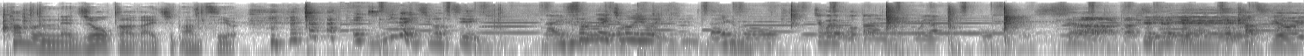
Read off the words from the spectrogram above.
多分ねジョーカーが一番強い。え2が一番強いんでしょ？大3が一番弱いんでしょ？大富豪チョコレボタンで。親さあ勝ち。えー、強い。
